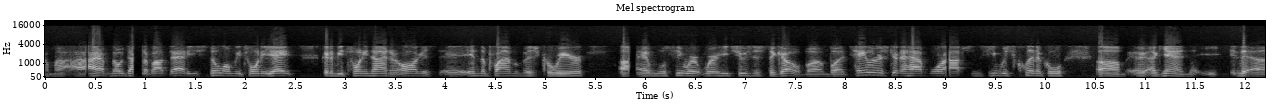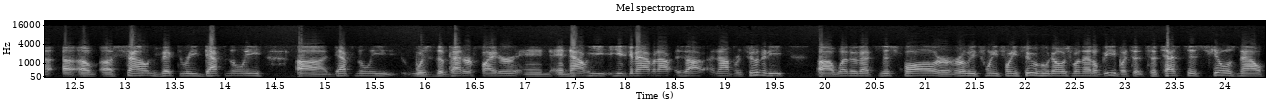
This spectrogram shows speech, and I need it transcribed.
Um, I, have no doubt about that. He's still only 28, going to be 29 in August, in the prime of his career. Uh, and we'll see where, where he chooses to go. But but Taylor is going to have more options. He was clinical. Um, again, the, uh, a, a sound victory definitely uh, definitely was the better fighter, and and now he he's going to have an, an opportunity uh, whether that's this fall or early 2022, who knows when that'll be, but to, to test his skills now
